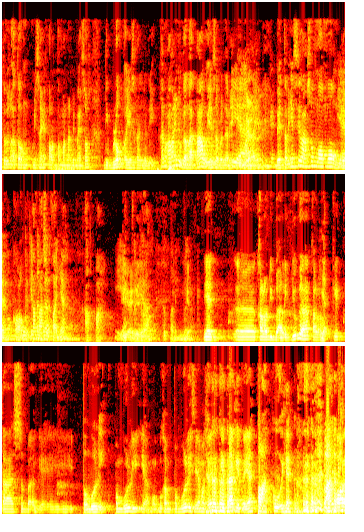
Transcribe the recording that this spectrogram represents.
terus atau misalnya kalau temenan di medsos di blok aja sekali jadi kan orang juga nggak tahu ya sebenarnya Iya. gimana ya Iya. betternya sih langsung ngomong Iya, ya ngomong. kalau kita kita nggak sukanya apa Iya, Iya, betul. iya. Itu paling Iya. baik. Ya eh, kalau dibalik juga kalau Iya. kita sebagai pembuli. pembuli ya mau- bukan pembuli sih ya maksudnya kita gitu ya. Pelaku ya. Pelakor.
